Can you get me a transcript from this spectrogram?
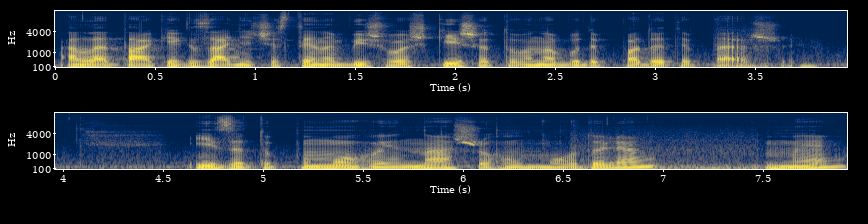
Але так як задня частина більш важкіша, то вона буде падати першою. І за допомогою нашого модуля ми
